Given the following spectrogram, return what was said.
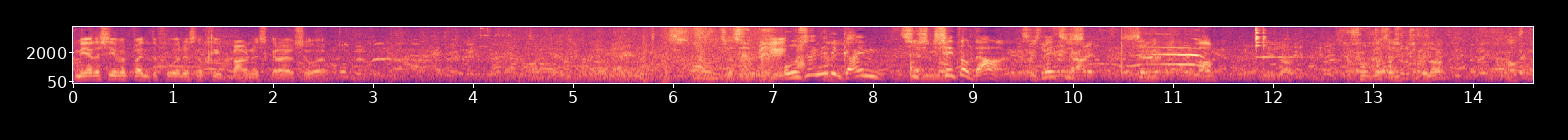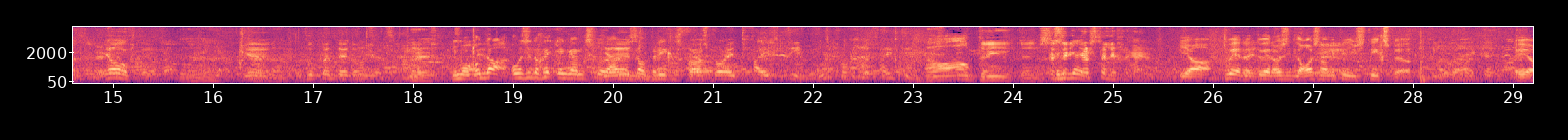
meer as 7 punte voor is nog geen bonus kry of so. Ons nie die game soos settle down. Soos net soos Lamp. Wat is ons gedaan? Helfte. Ja, hoeveel punte het ons? Nee. Ja, maar onda, ons het nog geen een game gespeel. Ja, het al 3 gespeel. Fastball het 15. Hoe fuck het hulle 15? Nou, al drie games. Is dit die eerste liga game? Ja, tweede, tweede. Ons het laas naweek in Justiek gespeel. Ja,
